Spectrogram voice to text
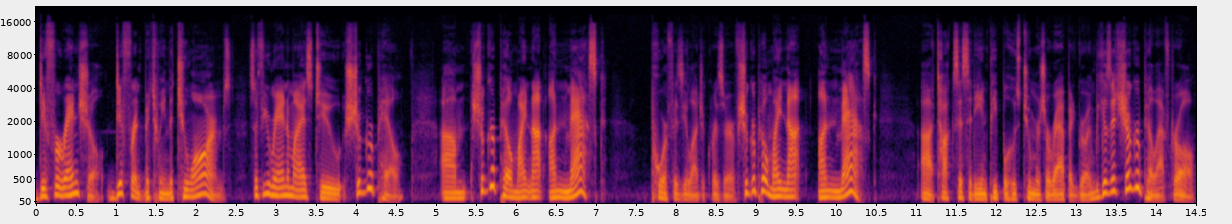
differential, different between the two arms? So if you randomize to sugar pill, um, sugar pill might not unmask poor physiologic reserve. Sugar pill might not unmask uh, toxicity in people whose tumors are rapid growing because it's sugar pill after all.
